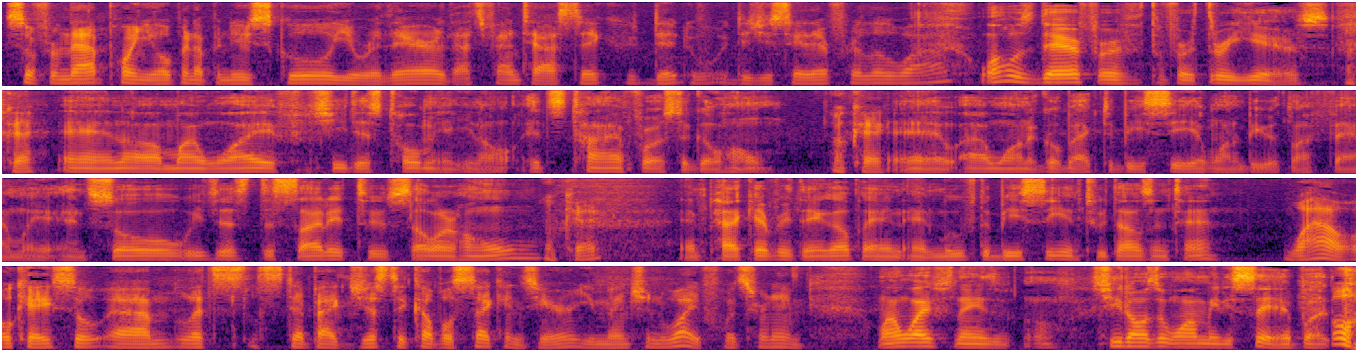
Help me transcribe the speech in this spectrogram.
so from that point, you opened up a new school. You were there. That's fantastic. Did did you stay there for a little while? Well, I was there for for three years. Okay. And uh, my wife, she just told me, you know, it's time for us to go home. Okay. And I want to go back to BC. I want to be with my family. And so we just decided to sell our home Okay. and pack everything up and, and move to BC in 2010. Wow. Okay. So um, let's step back just a couple seconds here. You mentioned wife. What's her name? My wife's name is, she doesn't want me to say it, but Oh.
